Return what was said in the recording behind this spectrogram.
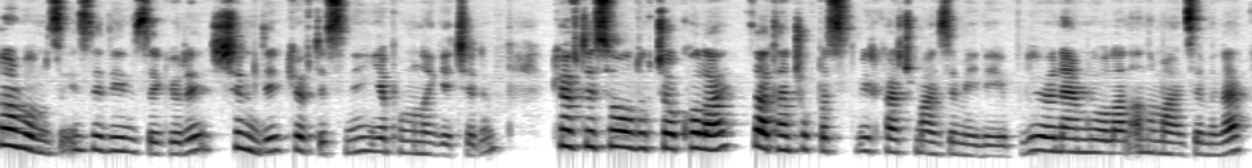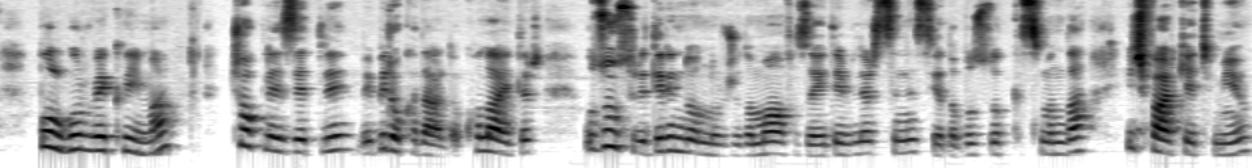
Çorbamızı izlediğinize göre şimdi köftesinin yapımına geçelim. Köftesi oldukça kolay. Zaten çok basit birkaç malzeme ile yapılıyor. Önemli olan ana malzemeler bulgur ve kıyma. Çok lezzetli ve bir o kadar da kolaydır. Uzun süre derin dondurucuda muhafaza edebilirsiniz ya da buzluk kısmında hiç fark etmiyor.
